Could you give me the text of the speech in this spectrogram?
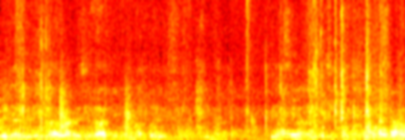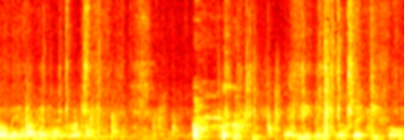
Venga, la receta la tiene, no, no, no, medicamento. Ahí con nosotros equipo.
